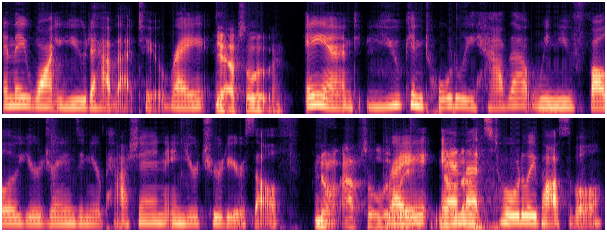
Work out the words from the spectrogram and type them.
And they want you to have that too, right? Yeah, absolutely. And you can totally have that when you follow your dreams and your passion and you're true to yourself No, absolutely. right? No, and that- that's totally possible.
